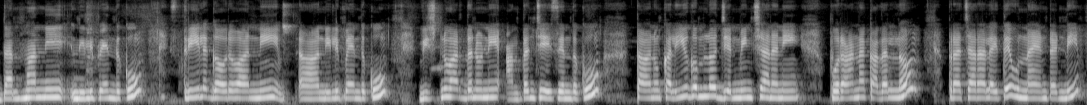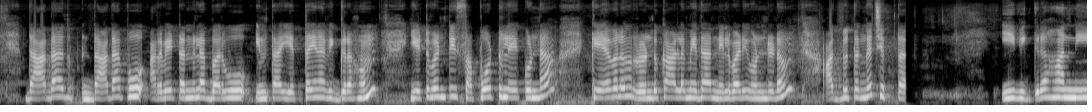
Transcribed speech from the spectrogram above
ధర్మాన్ని నిలిపేందుకు స్త్రీల గౌరవాన్ని నిలిపేందుకు విష్ణువర్ధనుని అంతం చేసేందుకు తాను కలియుగంలో జన్మించానని పురాణ కథల్లో ప్రచారాలు అయితే ఉన్నాయంటండి. దాదాపు దాదాపు అరవై టన్నుల బరువు ఇంత ఎత్తైన విగ్రహం ఎటువంటి సపోర్ట్ లేకుండా కేవలం రెండు కాళ్ళ మీద నిలబడి ఉండడం అద్భుతంగా చెప్తారు. ఈ విగ్రహాన్ని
